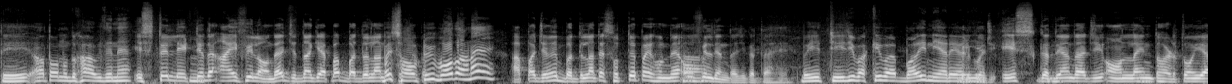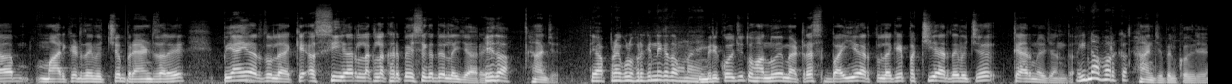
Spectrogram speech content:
ਤੇ ਆ ਤੁਹਾਨੂੰ ਦਿਖਾ ਵੀ ਦਿੰਨੇ ਆ ਇਸ ਤੇ ਲੇਟੇ ਦਾ ਆਈ ਫੀਲ ਆਉਂਦਾ ਜਿੱਦਾਂ ਕਿ ਆਪਾਂ ਬੱਦਲਾਂ ਬਈ ਸੌਫਟ ਵੀ ਬਹੁਤ ਆ ਨਾ ਇਹ ਆਪਾਂ ਜਿਵੇਂ ਬੱਦਲਾਂ ਤੇ ਸੁੱਤੇ ਪਏ ਹੁੰਦੇ ਆ ਉਹ ਫੀਲ ਦਿੰਦਾ ਜੀ ਗੱਦਾ ਇਹ। ਬਈ ਇਹ ਚੀਜ਼ ਹੀ ਵਾਕਈ ਬਾ- ਬਾਹਲੀ ਨਿਆਰੇ ਵਾਲੀ ਬਿਲਕੁਲ ਜੀ ਇਸ ਗੱਦਿਆਂ ਦਾ ਜੀ ਆਨਲਾਈਨ ਤੁਹਾਡੇ ਤੋਂ ਜਾਂ ਮਾਰਕੀਟ ਦੇ ਵਿੱਚ ਬ੍ਰਾਂਡਸ ਵਾਲੇ 50000 ਤੋਂ ਲੈ ਕੇ 80000 ਲੱਖ ਲੱਖ ਰੁਪਏ ਇਸ ਗੱਦੇ ਲਈ ਜਾ ਰਹੇ। ਇਹਦਾ? ਹਾਂਜੀ। ਤੇ ਆਪਣੇ ਕੋਲ ਫਿਰ ਕਿੰਨੇ ਕੁ ਦਾ ਹੋਣਾ ਹੈ? ਮੇਰੇ ਕੋਲ ਜੀ ਤੁਹਾਨੂੰ ਇਹ ਮੈਟਰਸ 22000 ਤੋਂ ਲੈ ਕੇ 25000 ਦੇ ਵਿੱਚ ਤਿਆਰ ਮਿਲ ਜਾਂਦਾ। ਇੰਨਾ ਫ਼ਰਕ? ਹਾਂਜੀ ਬਿਲਕੁਲ ਜੀ।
